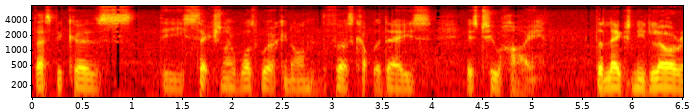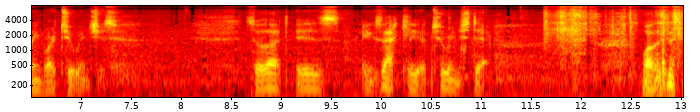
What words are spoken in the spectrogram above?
That's because the section I was working on the first couple of days is too high. The legs need lowering by two inches. So that is exactly a two inch step. Well, there's this,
